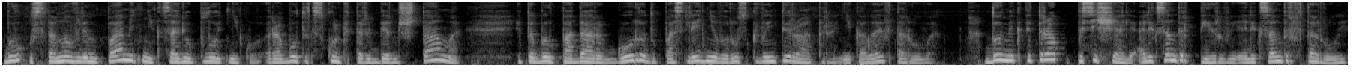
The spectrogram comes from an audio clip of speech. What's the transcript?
был установлен памятник царю-плотнику работы скульптора Бернштама. Это был подарок городу последнего русского императора Николая II. Домик Петра посещали Александр I и Александр II.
